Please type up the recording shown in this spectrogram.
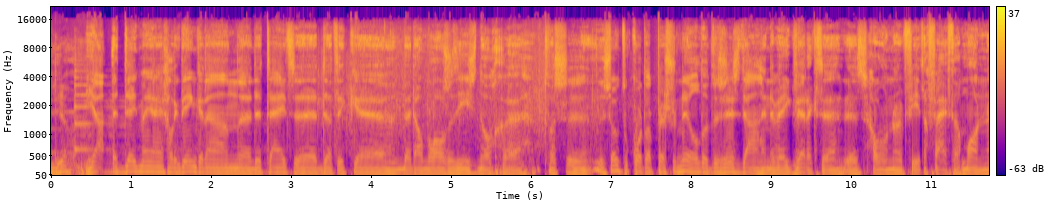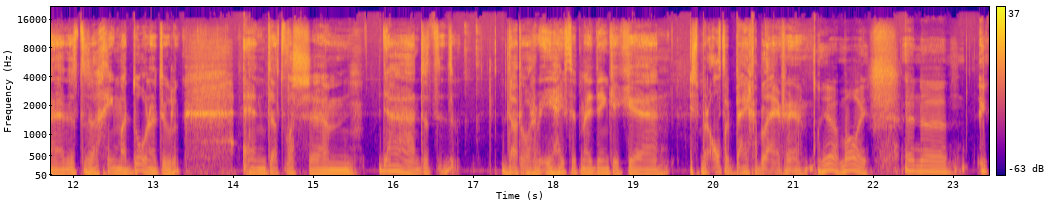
Ja. Ja, het deed mij eigenlijk denken aan eh, de tijd eh, dat ik eh, bij de ambulance dienst nog... het was zo tekort aan personeel dat we zes dagen in de week werkten. Dat is gewoon eh, 40, 50 man. Dat, ging maar door natuurlijk. En dat was... ehm, ja, dat, daardoor heeft het mij denk ik... is me altijd bijgebleven. Ja, mooi. En ik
